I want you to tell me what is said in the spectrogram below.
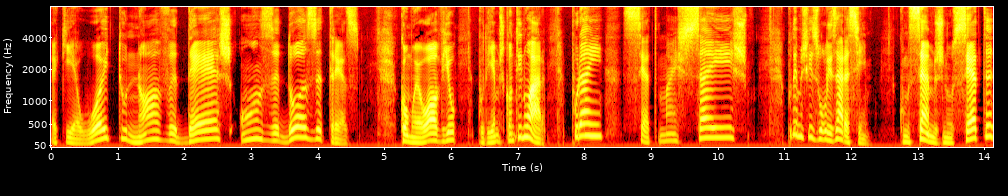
Aqui é o 8, 9, 10, 11, 12, 13. Como é óbvio, podíamos continuar. Porém, 7 mais 6. Podemos visualizar assim. Começamos no 7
